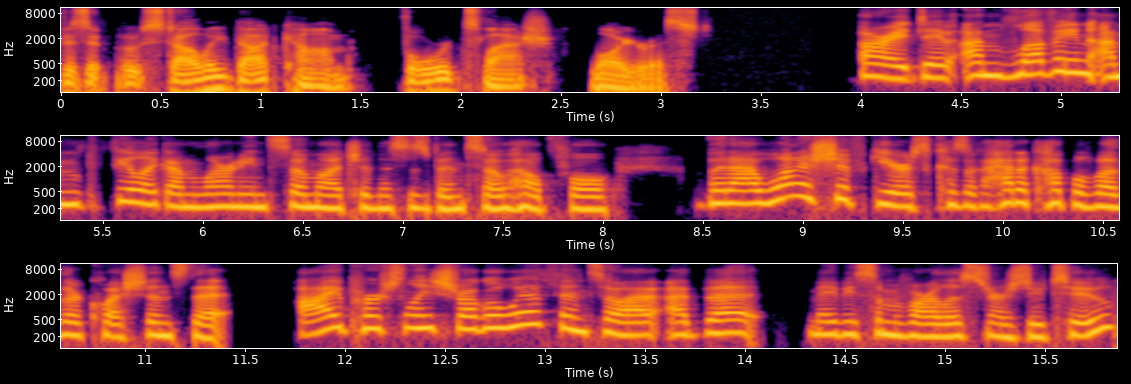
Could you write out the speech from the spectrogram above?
visit postali.com forward slash lawyerist. All right, Dave, I'm loving, I feel like I'm learning so much and this has been so helpful. But I want to shift gears because I've had a couple of other questions that I personally struggle with. And so I, I bet maybe some of our listeners do too.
